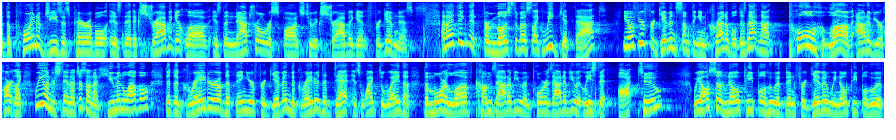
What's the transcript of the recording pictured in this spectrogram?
that the point of Jesus' parable is that extravagant love is the natural response to extravagant forgiveness. And I think that for most of us, like, we get that. You know, if you're forgiven something incredible, does that not pull love out of your heart? Like, we understand that just on a human level, that the greater of the thing you're forgiven, the greater the debt is wiped away, the, the more love comes out of you and pours out of you, at least it ought to. We also know people who have been forgiven. We know people who have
